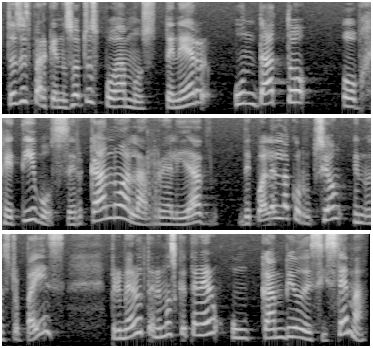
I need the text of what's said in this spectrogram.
Entonces, para que nosotros podamos tener un dato objetivo, cercano a la realidad de cuál es la corrupción en nuestro país, primero tenemos que tener un cambio de sistema.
